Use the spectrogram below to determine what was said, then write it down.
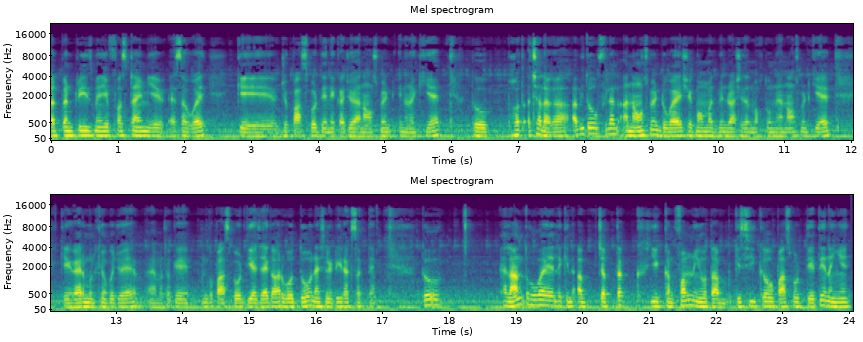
अरब कंट्रीज़ में ये फ़र्स्ट टाइम ये ऐसा हुआ है कि जो पासपोर्ट देने का जो है अनाउंसमेंट इन्होंने किया है। तो बहुत अच्छा लगा। अभी तो फ़िलहाल अनाउंसमेंट हुआ है, शेख मोहम्मद बिन राशिद अल मखतूम ने अनाउंसमेंट किया है कि गैर मुल्कियों को जो है मतलब कि उनको पासपोर्ट दिया जाएगा और वो दो नेशनलिटी रख सकते हैं। तो ऐलान तो हुआ है, लेकिन अब जब तक ये कंफर्म नहीं होता, अब किसी को पासपोर्ट देते नहीं हैं,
